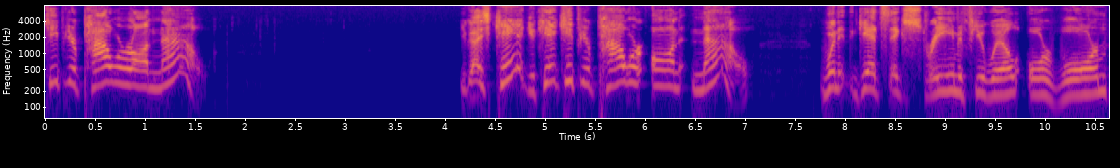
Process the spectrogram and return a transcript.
keep your power on now. You guys can't. You can't keep your power on now when it gets extreme, if you will, or warm,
